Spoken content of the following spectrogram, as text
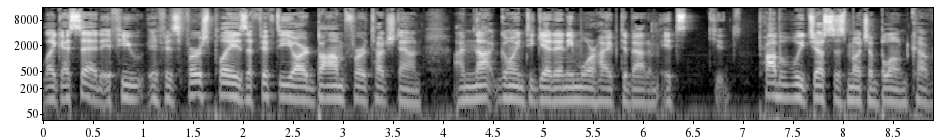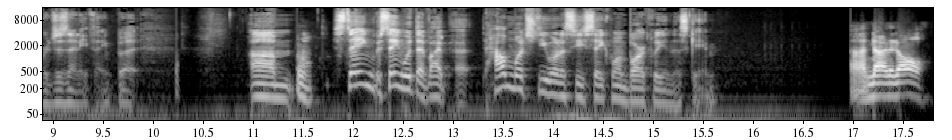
Like I said, if he if his first play is a 50 yard bomb for a touchdown, I'm not going to get any more hyped about him. It's, it's probably just as much a blown coverage as anything, but um, mm. Staying staying with that vibe, uh, how much do you want to see Saquon Barkley in this game? Uh, not at all.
